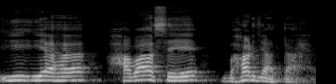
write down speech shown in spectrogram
यह हवा से भर जाता है।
